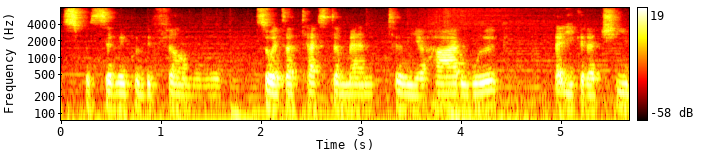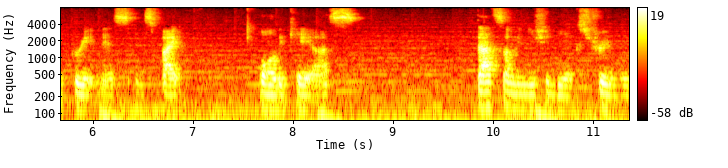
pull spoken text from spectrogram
specifically the film world. So it's a testament to your hard work that you could achieve greatness in spite of all the chaos. That's something you should be extremely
